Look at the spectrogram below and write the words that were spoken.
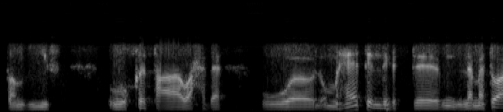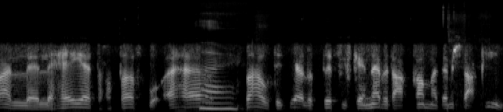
التنظيف وقطعة واحدة. والأمهات اللي بت... لما تقع الهاية تحطها في بقها. تحطها وتديها للطفل كأنها بتعقمها. ده مش تعقيم.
